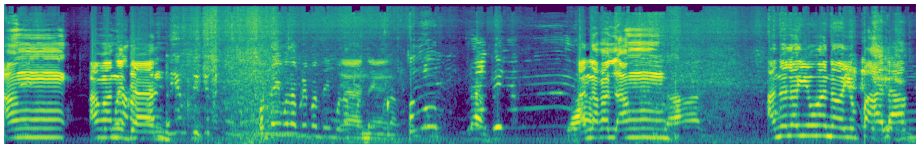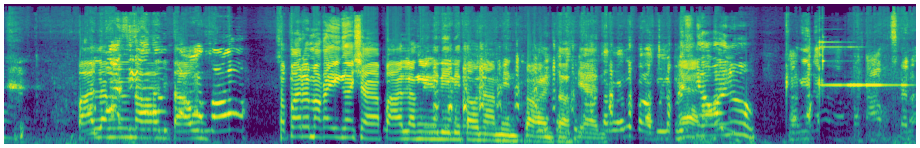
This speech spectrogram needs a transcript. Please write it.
ang ang ano dyan, Yung ko. Pantay mo lang pre, pantay mo lang. Yan, Pantay yan. mo lang. Oh, grabe naman. ang, nakal, ang ano lang yung ano, yung paalang. Paalang yung nakalitaw. Ano? So para makainga siya, paalang yung nililitaw namin pa kwento. Yan. Pre. Yan. ano? Matapos ka na.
